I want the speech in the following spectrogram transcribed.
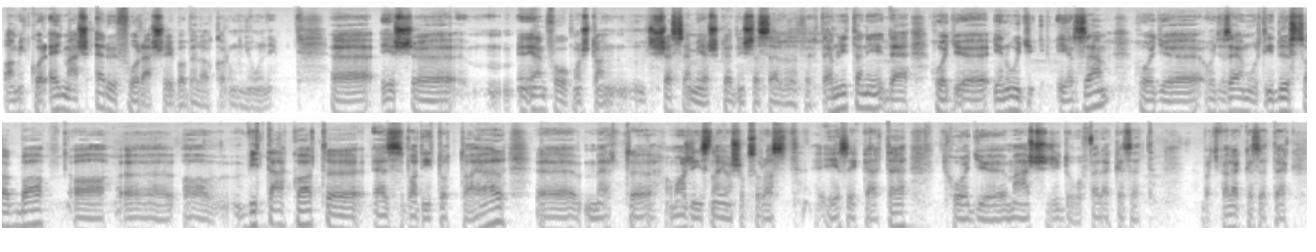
amikor egymás erőforrásaiba bele akarunk nyúlni. És én nem fogok mostan se személyeskedni, se szervezetet említeni, de hogy én úgy érzem, hogy, hogy az elmúlt időszakban a, a vitákat ez vadította el, mert a Mazsisz nagyon sokszor azt érzékelte, hogy más zsidó felekezet vagy felekezetek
